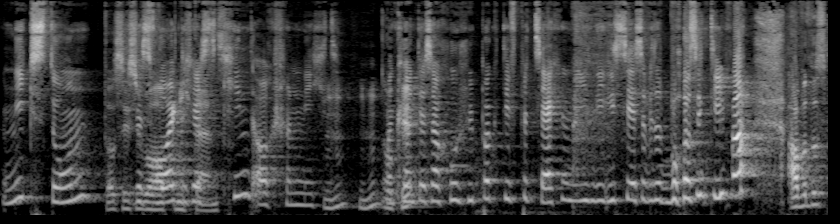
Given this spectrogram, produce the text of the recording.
nichts tun, das, ist das wollte ich als eins. Kind auch schon nicht. Mhm, mh, okay. Man könnte es auch hyperaktiv bezeichnen, ich, ich sehe es ein bisschen positiver. Aber das,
